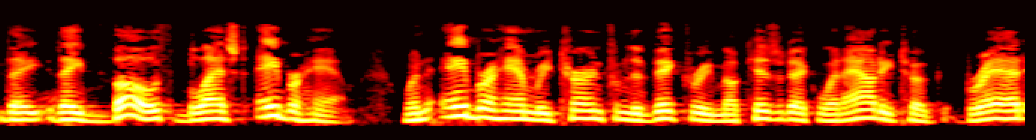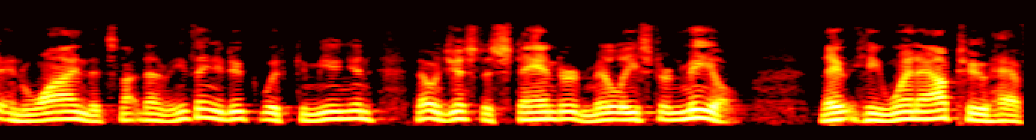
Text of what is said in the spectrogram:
they, they both blessed Abraham. When Abraham returned from the victory, Melchizedek went out. He took bread and wine that's not done anything to do with communion. That was just a standard Middle Eastern meal. They, he went out to have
